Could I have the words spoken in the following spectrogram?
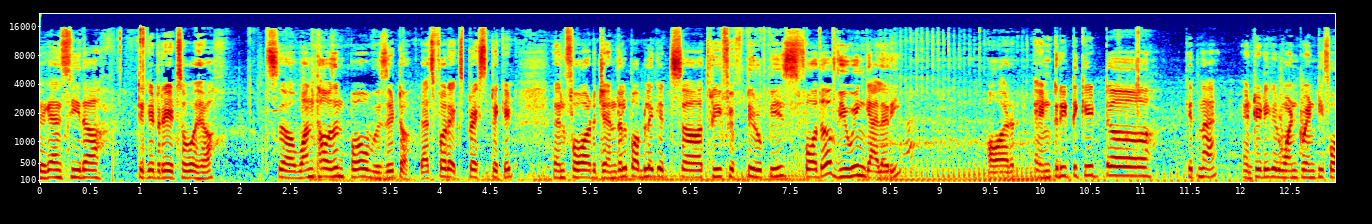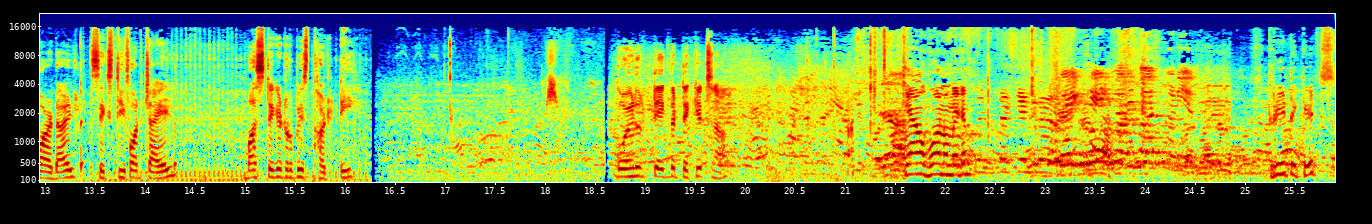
you can see the ticket rates over here it's 1000 per visitor that's for express ticket then for general public it's fifty rupees for the viewing gallery और एंट्री टिकट कितना है? Entry ticket one twenty for adult sixty for child bus ticket rupees thirty going to take the ticket ना क्या हुआ ना madam Three tickets.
